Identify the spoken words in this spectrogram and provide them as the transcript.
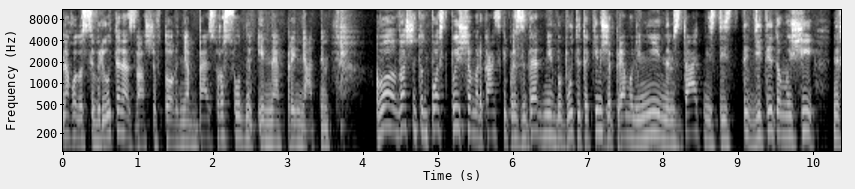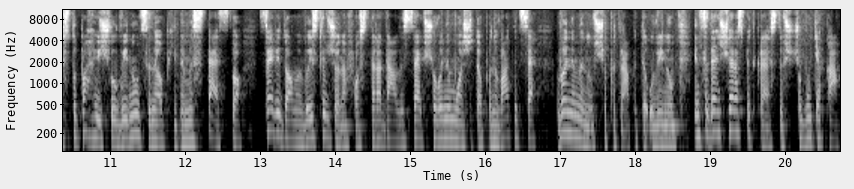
Наголосив Рюте, назвавши вторгнення безрозсудним і неприйнятним. Вашингтон Пост пише, американський президент міг би бути таким же прямолінійним, здатність дійти, до межі, не вступаючи у війну. Це необхідне мистецтво. Це відомий вислів Джона Фостера Даллеса. Якщо ви не можете опанувати це, ви неминуче потрапите у війну. Інцидент ще раз підкреслив, що будь-яка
